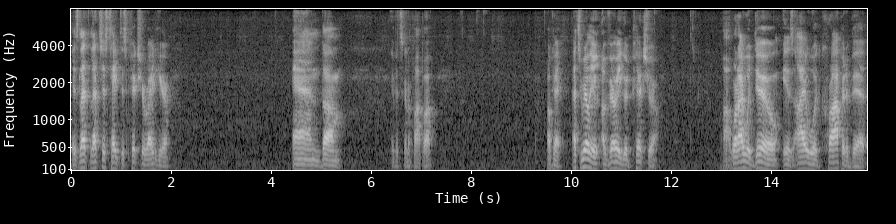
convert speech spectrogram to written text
is let let's just take this picture right here, and um, if it's gonna pop up. Okay, that's really a, a very good picture. Uh, what I would do is I would crop it a bit,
